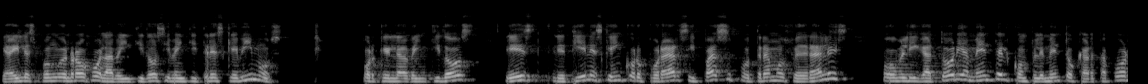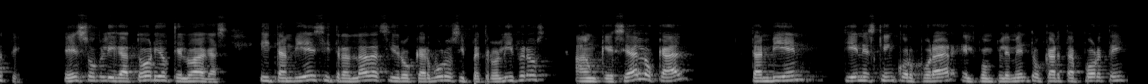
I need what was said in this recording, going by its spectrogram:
y ahí les pongo en rojo la 22 y 23 que vimos, porque la 22 es, le tienes que incorporar, si pasas por tramos federales, obligatoriamente el complemento cartaporte. Es obligatorio que lo hagas. Y también si trasladas hidrocarburos y petrolíferos, aunque sea local, también tienes que incorporar el complemento cartaporte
